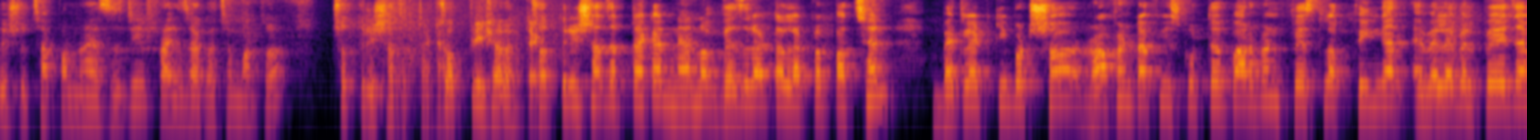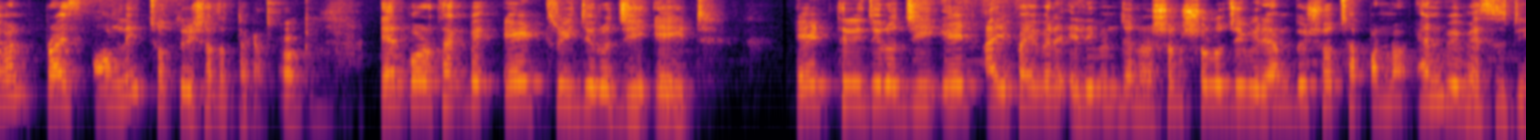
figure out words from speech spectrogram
দুশো ছাপ্পান্ন এসএসডি প্রাইস রাখা হচ্ছে মাত্র ছত্রিশ হাজার টাকা। ছত্রিশ হাজার টাকা। ছত্রিশ হাজার টাকা ন্যানো ভেজেল একটা ল্যাপটপ পাচ্ছেন। ব্যাকলাইট কিবোর্ড সহ রাফ অ্যান্ড টাফ ইউজ করতে পারবেন। ফেস লক ফিঙ্গার অ্যাভেলেবেল পেয়ে যাবেন। প্রাইস অনলি ছত্রিশ হাজার টাকা। ওকে এরপর থাকবে eight three zero G eight eight three zero G eight I ফাইভের ইলেভেন জেনারেশন ষোলো জিবি র্যাম দুইশো ছাপ্পান্ন এনবিএম এসএসডি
